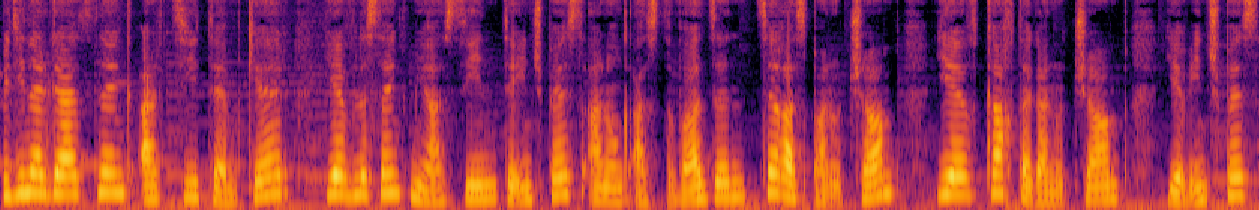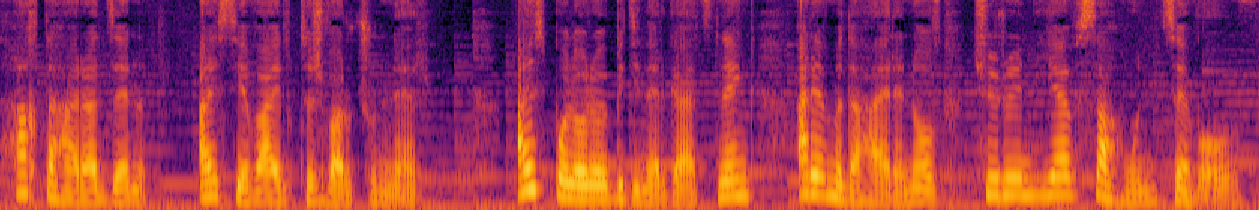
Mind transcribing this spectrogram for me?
Պիտի ներկայացնենք արծի թեմքեր եւ լսենք միասին, թե ինչպես անոնք աստված են ցեղասպանությամբ եւ քաղաքականությամբ եւ ինչպես հաղթահարած են այս եւ այլ դժվարություններ։ Այս բոլորը պիտի ներկայացնենք արևմտահայերենով, ճյուրին եւ սահուն ցևով։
